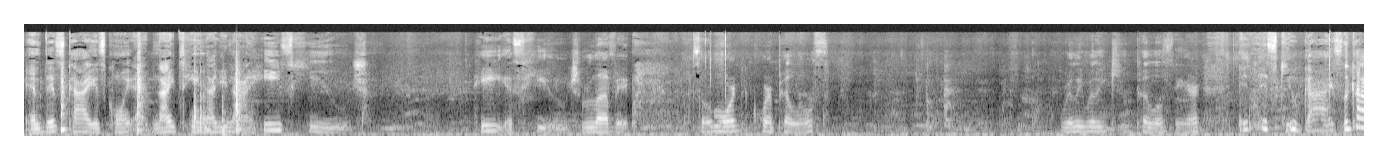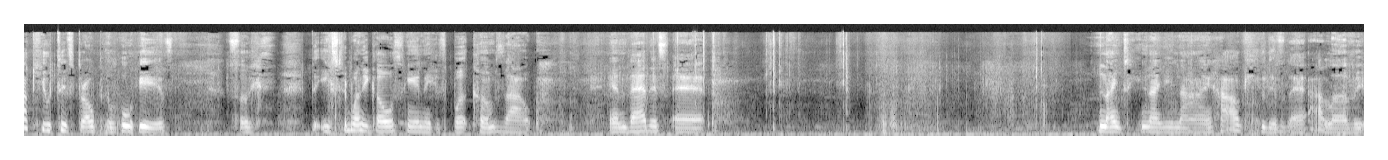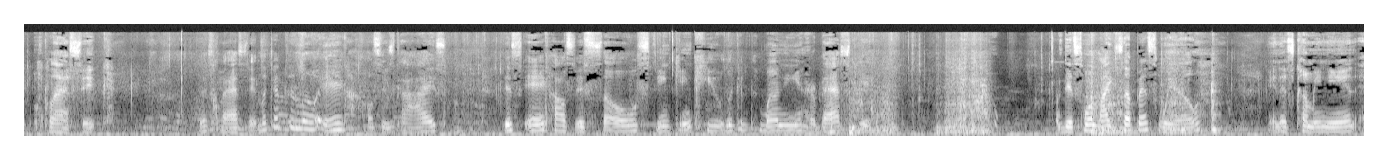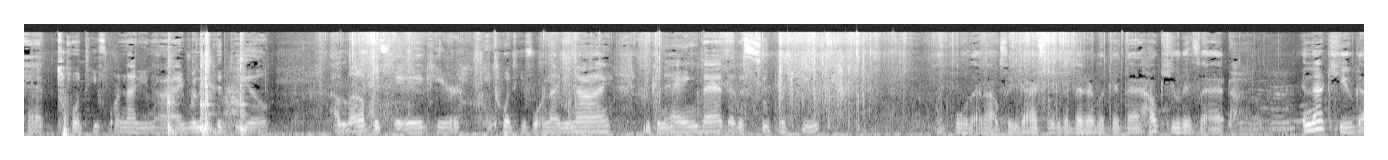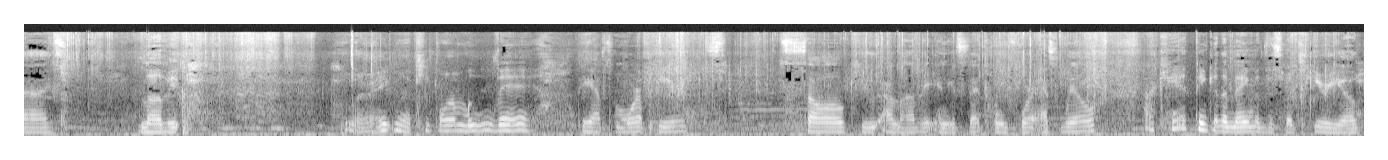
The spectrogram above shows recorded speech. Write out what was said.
And this guy is going at $19.99. He's huge. He is huge. Love it. So more decor pillows. Really, really cute pillows there. Isn't this cute, guys? Look how cute this throw pillow is. So the Easter Bunny goes in and his butt comes out. And that is at $19.99. How cute is that? I love it. Classic. It's classic. Look at the little egg houses, guys. This egg house is so stinking cute. Look at the bunny in her basket. This one lights up as well. And it's coming in at $24.99. Really good deal. I love this egg here. $24.99. You can hang that. That is super cute. I'll pull that out so you guys can get a better look at that. How cute is that? Isn't that cute, guys? Love it. All right, we're gonna keep on moving. They have some more up here. So cute, I love it. And it's that 24 as well. I can't think of the name of this material.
